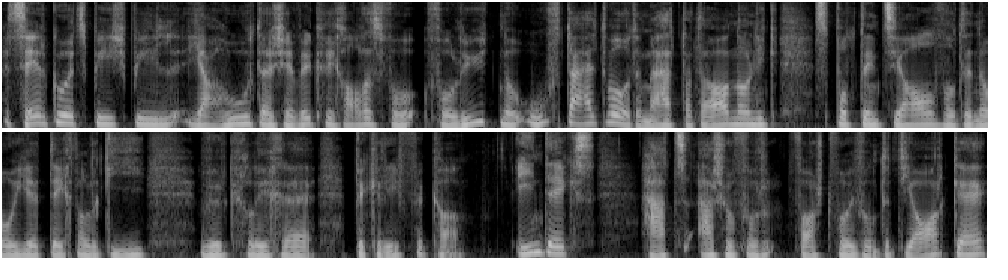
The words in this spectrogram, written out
Sehr gutes Beispiel Yahoo, da ist ja wirklich alles von, von Leuten noch aufgeteilt worden. Man hat da noch nicht das Potenzial von der neuen Technologie wirklich äh, begriffen gehabt. Index hat es auch schon vor fast 500 Jahren gegeben.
